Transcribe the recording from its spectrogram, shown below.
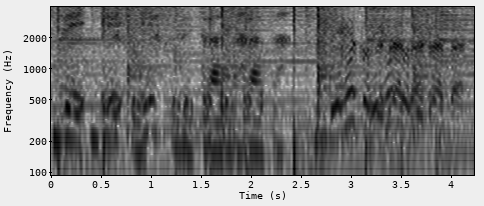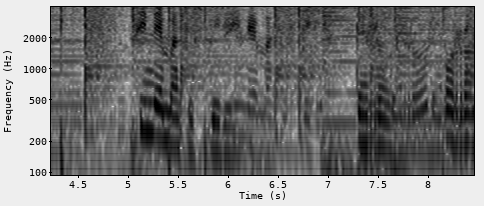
De eso, se, trata. De eso, se, trata. Cinema Suspiria. Cinema Suspiria. Terror, horror,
